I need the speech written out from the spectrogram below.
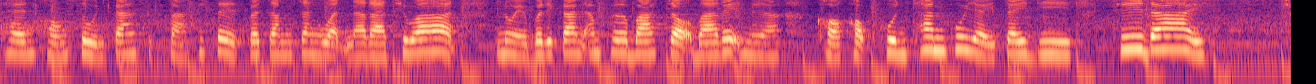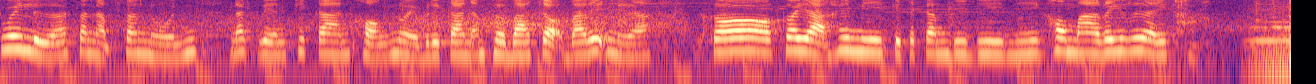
แทนของศูนย์การศึกษาพิเศษประจำจังหวัดนาราธิวาส หน่วยบริการอำเภอบาเจาะบาเรเหนือ ขอขอบคุณท่านผู้ใหญ่ใจดีที่ได้ช่วยเหลือสนับสนุน นักเรียนพิการของหน่วยบริการอำเภอบาเจาะบาเระเหนือ ก็ก็อยากให้มีกิจกรรมดี ๆ นี้เข้ามาเรื่อย ๆ ค่ะ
